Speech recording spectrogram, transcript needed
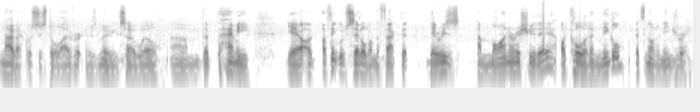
Novak was just all over it. He was moving so well. Um, the, the hammy, yeah, I, I think we've settled on the fact that there is a minor issue there. I'd call it a niggle. It's not an injury,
